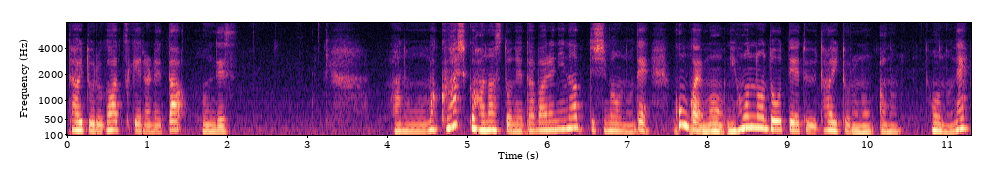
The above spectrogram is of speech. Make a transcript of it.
タイトルが付けられた本です。あのまあ、詳しく話すとネタバレになってしまうので今回も「日本の童貞」というタイトルのあの本のね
